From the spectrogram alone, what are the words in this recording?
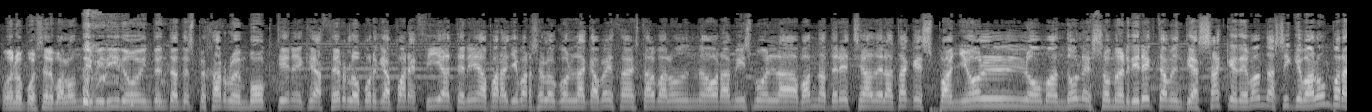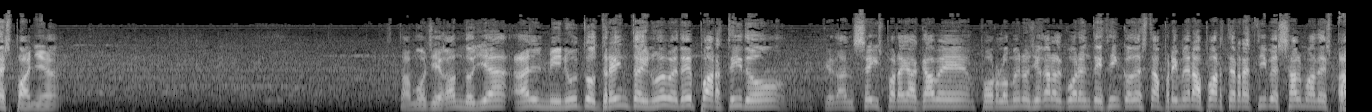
Bueno, pues el balón dividido, intenta despejarlo en Boc, tiene que hacerlo porque aparecía Tenea para llevárselo con la cabeza. Está el balón ahora mismo en la banda derecha del ataque español. Lo mandó Lesomer directamente a saque de banda, así que balón para España. Estamos llegando ya al minuto 39 de partido. Quedan seis para que acabe, por lo menos llegar al 45 de esta primera parte. Recibe Salma de espalda.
